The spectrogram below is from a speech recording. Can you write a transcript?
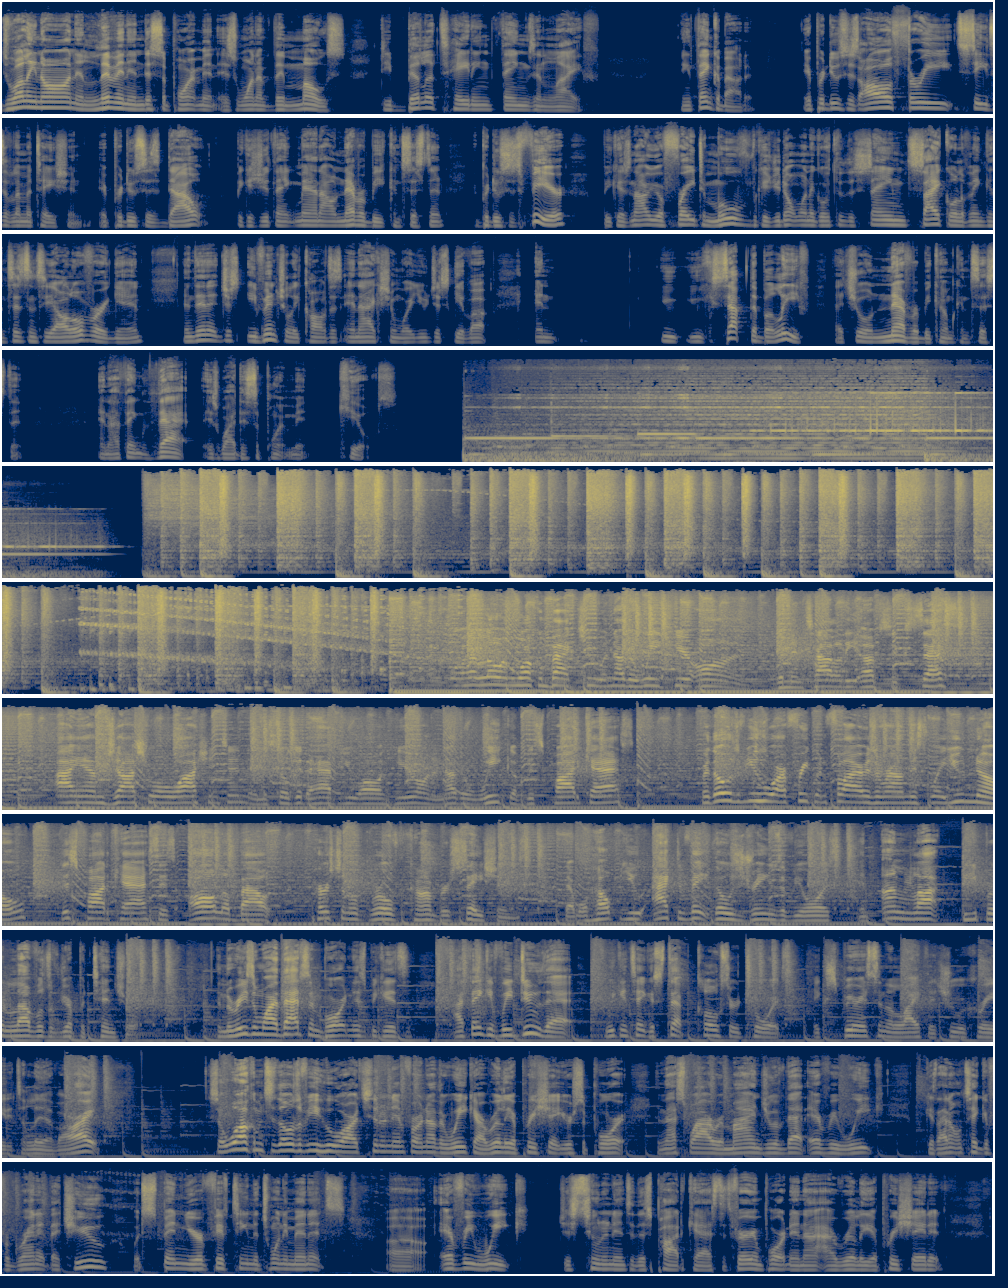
Dwelling on and living in disappointment is one of the most debilitating things in life. I mean, think about it. It produces all three seeds of limitation. It produces doubt because you think, man, I'll never be consistent. It produces fear because now you're afraid to move because you don't want to go through the same cycle of inconsistency all over again. And then it just eventually causes inaction where you just give up and you you accept the belief that you'll never become consistent. And I think that is why disappointment kills. Welcome back to another week here on The Mentality of Success. I am Joshua Washington, and it's so good to have you all here on another week of this podcast. For those of you who are frequent flyers around this way, you know this podcast is all about personal growth conversations that will help you activate those dreams of yours and unlock deeper levels of your potential. And the reason why that's important is because I think if we do that, we can take a step closer towards experiencing the life that you were created to live. All right. So, welcome to those of you who are tuning in for another week. I really appreciate your support. And that's why I remind you of that every week because I don't take it for granted that you would spend your 15 to 20 minutes uh, every week just tuning into this podcast. It's very important and I, I really appreciate it.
